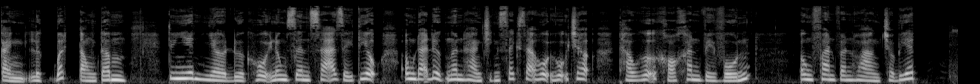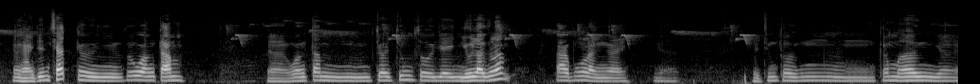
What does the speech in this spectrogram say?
cảnh lực bất tòng tâm. Tuy nhiên, nhờ được Hội Nông dân xã giới thiệu, ông đã được Ngân hàng Chính sách Xã hội hỗ trợ tháo gỡ khó khăn về vốn. Ông Phan Văn Hoàng cho biết. Ngân hàng Chính sách ừ, có quan tâm, à, quan tâm cho chúng tôi dây nhiều lần lắm ba bốn lần rồi thì chúng tôi cũng cảm ơn dạ.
